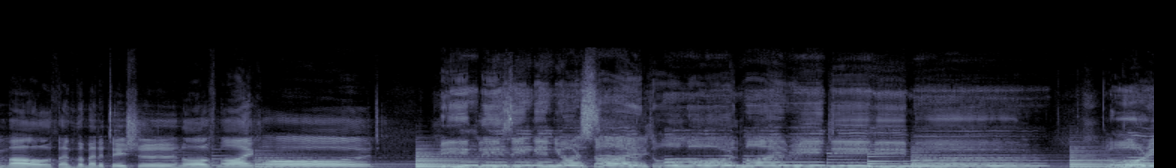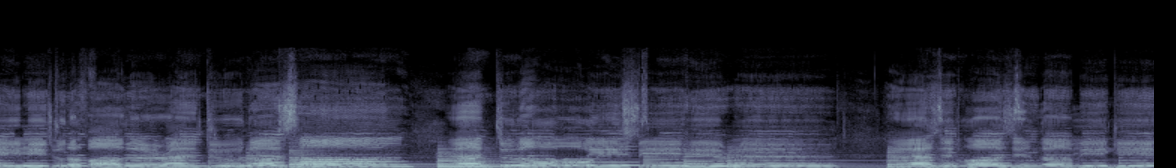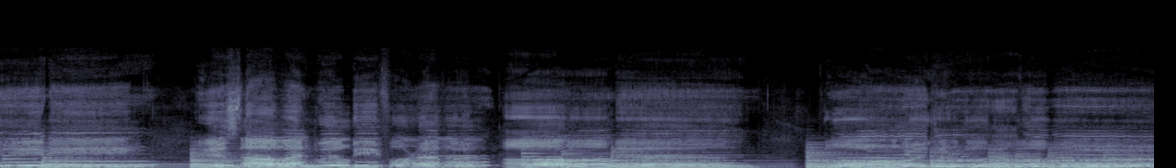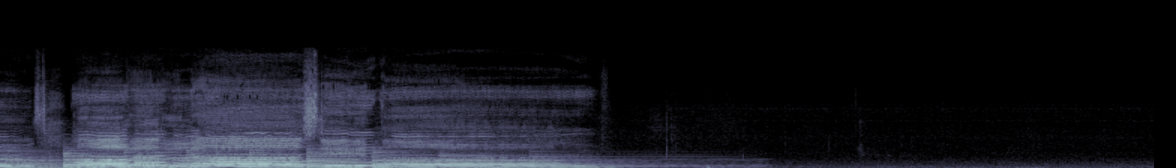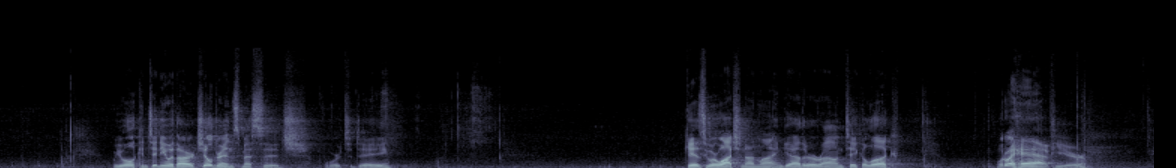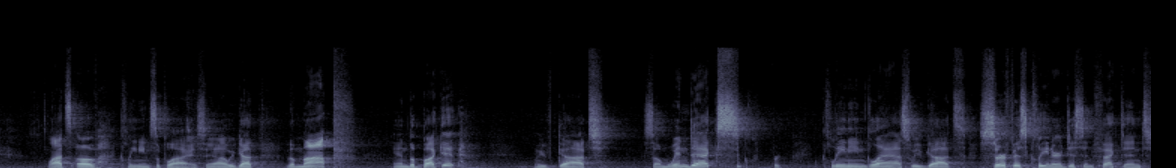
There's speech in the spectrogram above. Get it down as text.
my mouth and the meditation of my heart be pleasing in your sight, O Lord, my Redeemer. Children's message for today. Kids who are watching online, gather around, take a look. What do I have here? Lots of cleaning supplies. Yeah, we've got the mop and the bucket. We've got some Windex for cleaning glass. We've got surface cleaner, disinfectant,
